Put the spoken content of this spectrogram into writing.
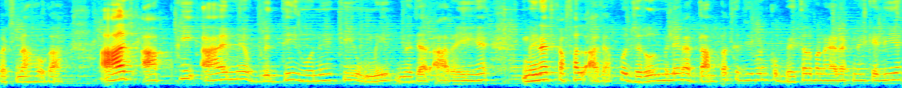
बचना होगा। आज आपकी आय में वृद्धि होने की उम्मीद नज़र आ रही है। मेहनत का फल आज आपको ज़रूर मिलेगा दाम्पत्य जीवन को बेहतर बनाए रखने के लिए।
